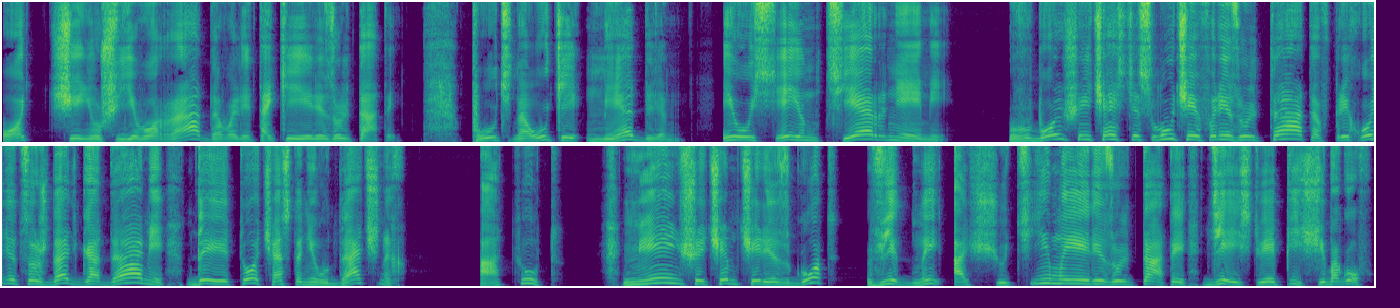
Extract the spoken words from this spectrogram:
Очень уж его радовали такие результаты. Путь науки медлен и усеян терниями. В большей части случаев результатов приходится ждать годами, да и то часто неудачных. А тут меньше чем через год видны ощутимые результаты действия пищи богов.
